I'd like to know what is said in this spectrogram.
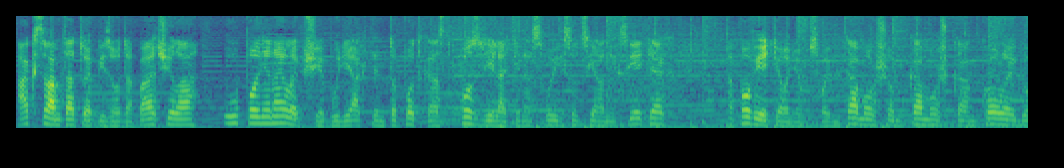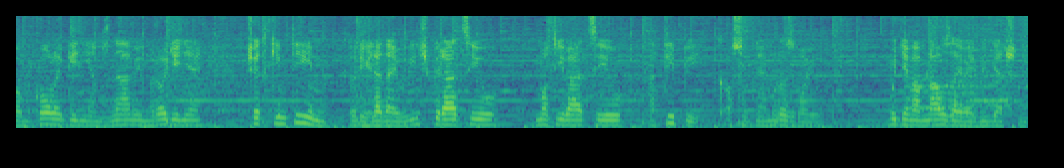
Ak sa vám táto epizóda páčila, úplne najlepšie bude, ak tento podcast pozdieľate na svojich sociálnych sieťach a poviete o ňom svojim kamošom, kamoškám, kolegom, kolegyňam, známym, rodine, všetkým tým, ktorí hľadajú inšpiráciu, motiváciu a tipy k osobnému rozvoju. Budem vám naozaj veľmi vďačný.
